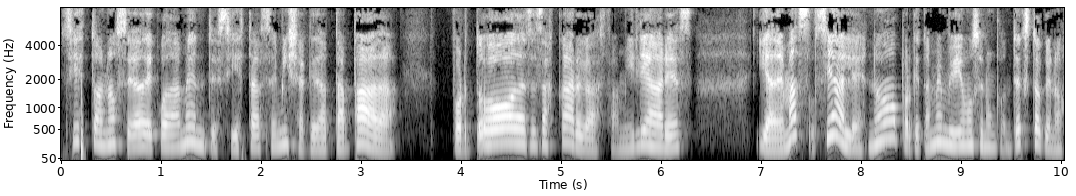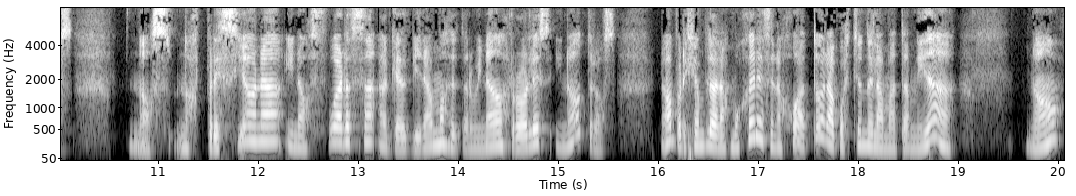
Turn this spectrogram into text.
Si esto no se da adecuadamente, si esta semilla queda tapada por todas esas cargas familiares y además sociales, ¿no? Porque también vivimos en un contexto que nos, nos, nos presiona y nos fuerza a que adquiramos determinados roles y no otros. ¿No? Por ejemplo, a las mujeres se nos juega toda la cuestión de la maternidad, ¿no?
